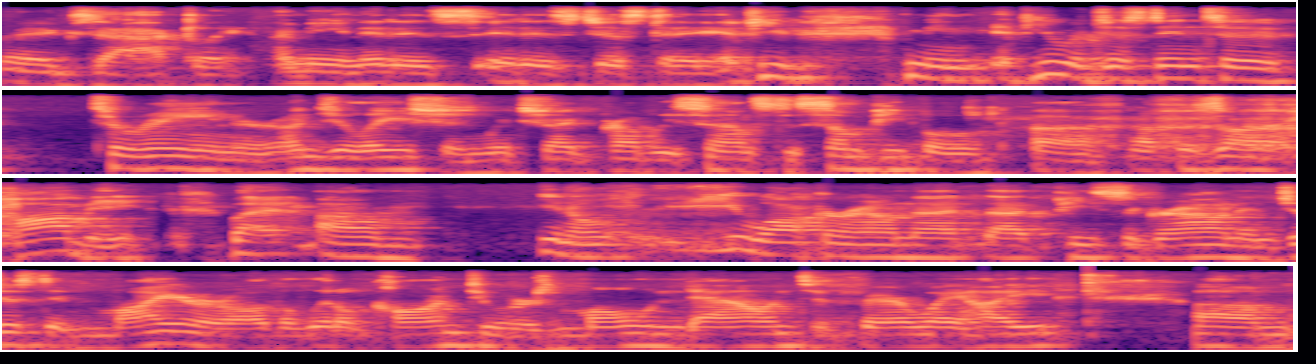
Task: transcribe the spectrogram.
Exactly. I mean, it is. It is just a. If you, I mean, if you were just into terrain or undulation, which I probably sounds to some people uh, a bizarre hobby, but um, you know, you walk around that that piece of ground and just admire all the little contours mown down to fairway height. Um,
